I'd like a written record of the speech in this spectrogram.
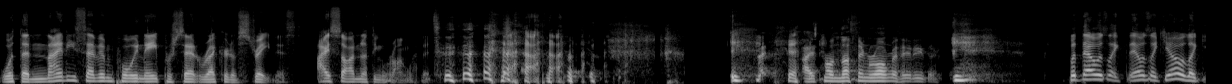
with a ninety seven point eight percent record of straightness, I saw nothing wrong with it. I, I saw nothing wrong with it either. But that was like that was like yo like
